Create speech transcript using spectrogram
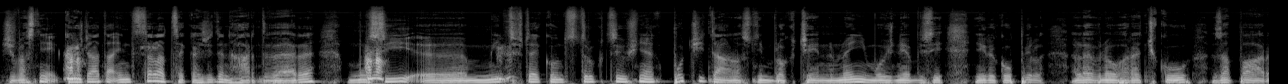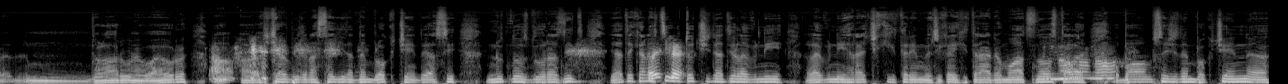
že vlastně každá ano. ta instalace, každý ten hardware musí e, mít v té konstrukci už nějak počítáno s tím blockchainem. Není možné, aby si někdo koupil levnou hračku za pár mm, dolarů nebo eur a, a chtěl by to nasadit na ten blockchain. To je asi nutno zdůraznit. Já teďka nechci útočit na ty levné levný hračky, kterým říkají chytrá domácnost, no, ale no, no. obávám se, že ten blockchain uh,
